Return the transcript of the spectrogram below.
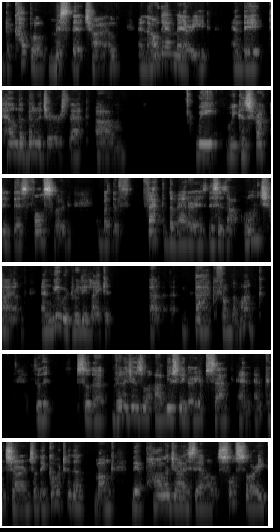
the couple missed their child, and now they're married. And they tell the villagers that um, we we constructed this falsehood, but the fact of the matter is this is our own child, and we would really like it uh, back from the monk. So the so the villagers were obviously very upset and, and concerned. So they go to the monk, they apologize, say, I was so sorry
